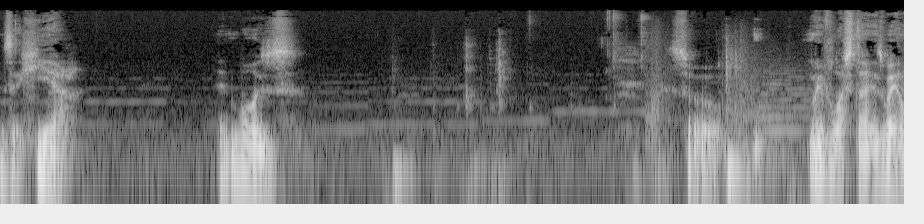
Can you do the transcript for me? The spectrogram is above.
Is it here? It was. So we've lost that as well.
